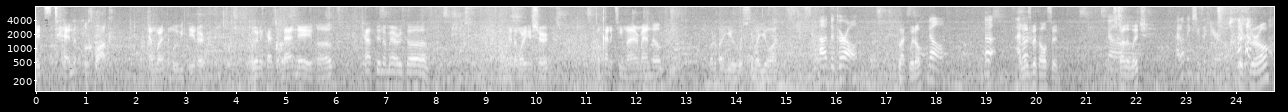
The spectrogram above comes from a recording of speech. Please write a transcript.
It's 10 o'clock and we're at the movie theater. We're gonna catch a matinee of Captain America. And I'm wearing a shirt. I'm kind of Team Iron Man though. What about you? Which team are you on? Uh, the girl. Black Widow? No. The I Elizabeth Olsen. no. Scarlet Witch? I don't think she's a hero. The girl?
